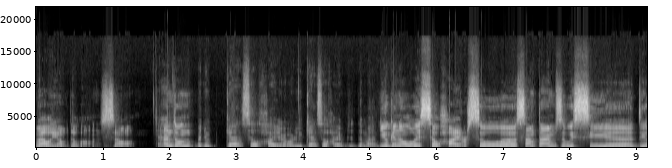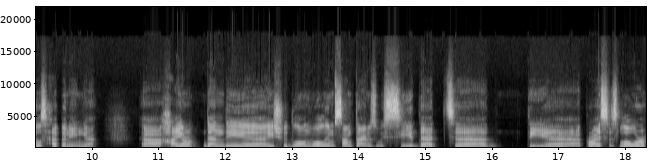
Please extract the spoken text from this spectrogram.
value of the loan. Mm-hmm. So and but on but you can sell higher or you can sell higher the demand you can always sell higher so uh, sometimes we see uh, deals happening uh, uh higher than the uh, issued loan volume sometimes we see that uh, the price is lower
